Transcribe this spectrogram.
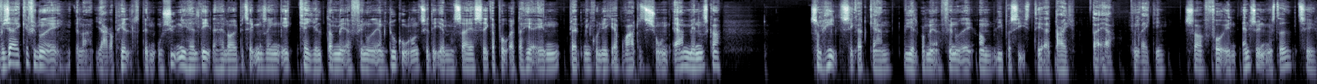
Hvis jeg ikke kan finde ud af, eller Jakob Helt, den usynlige halvdel af halvøjebetalingsringen, ikke kan hjælpe dig med at finde ud af, om du er god nok til det, jamen så er jeg sikker på, at der herinde blandt mine kollegaer på radiostationen er mennesker, som helt sikkert gerne vil hjælpe med at finde ud af, om lige præcis det er dig, der er den rigtige. Så få en ansøgning afsted til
